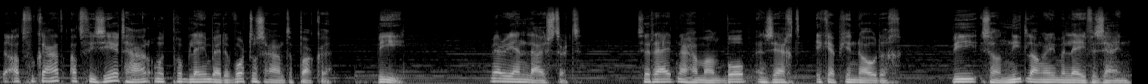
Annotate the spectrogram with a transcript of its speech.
De advocaat adviseert haar om het probleem bij de wortels aan te pakken. B. Marianne luistert. Ze rijdt naar haar man Bob en zegt: Ik heb je nodig. B zal niet langer in mijn leven zijn.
